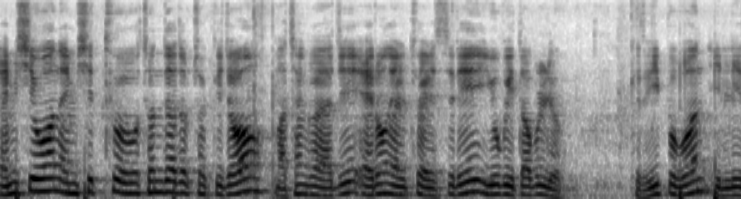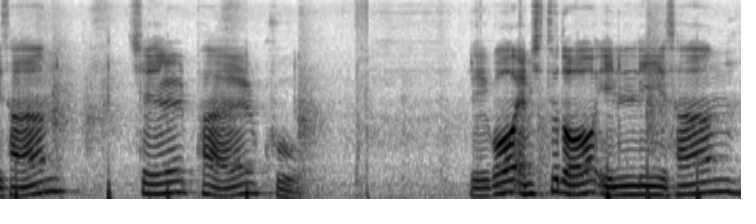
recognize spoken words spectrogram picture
MC1, MC2 전자접촉기죠. 마찬가지 L1, L2, L3, UVW 그래서 윗부분 1, 2, 3, 7, 8, 9 그리고 MC2도 1, 2, 3,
